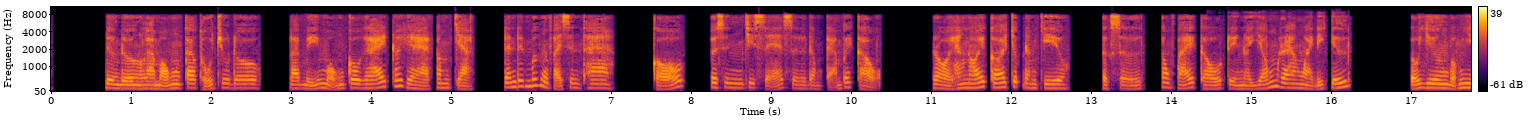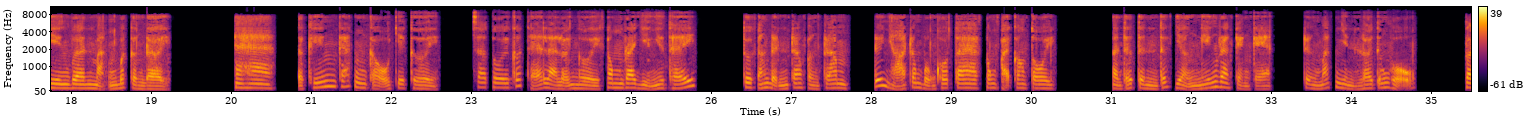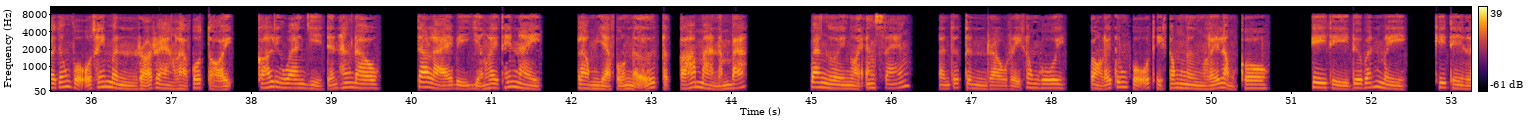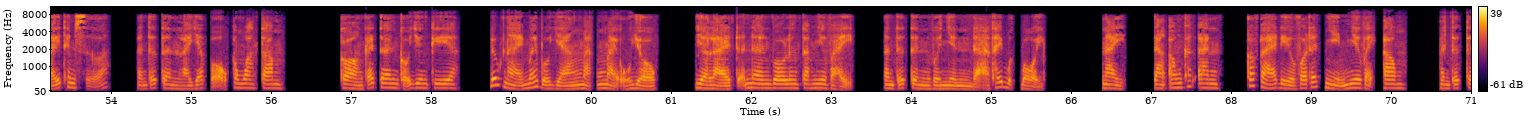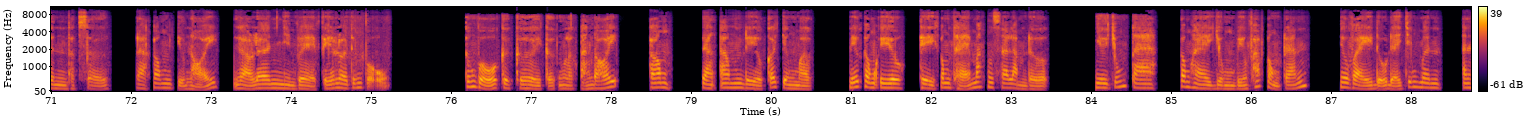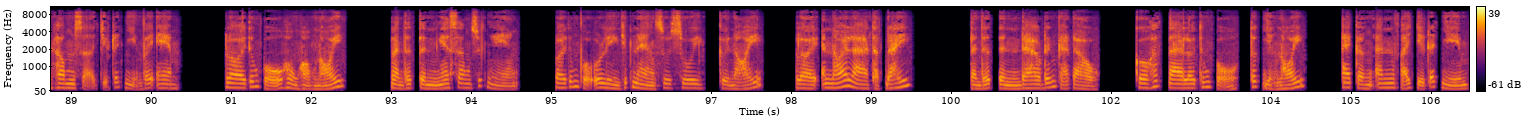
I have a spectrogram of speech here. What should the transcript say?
Đường đường là một cao thủ judo, lại bị một cô gái trói gà không chặt, đánh đến mức phải xin tha. Cổ, tôi xin chia sẻ sự đồng cảm với cậu. Rồi hắn nói có chút đâm chiêu. Thật sự, không phải cậu truyền nồi giống ra ngoài đi chứ. Cổ dương bỗng nhiên bên mặt bất cần đời. Ha ha, thật khiến các cậu chê cười. Sao tôi có thể là loại người không ra gì như thế? Tôi khẳng định trăm phần trăm, đứa nhỏ trong bụng cô ta không phải con tôi. Lành tử tình tức giận nghiến răng càng kẹt, trừng mắt nhìn lôi tướng vũ. Lôi tướng vũ thấy mình rõ ràng là vô tội, có liên quan gì đến hắn đâu. Sao lại bị giận lây thế này, Lòng dạ phụ nữ thật có mà nắm bắt. Ba người ngồi ăn sáng, lệnh tử tình rầu rĩ không vui, còn lấy tuấn vũ thì không ngừng lấy lòng cô. Khi thì đưa bánh mì, khi thì lấy thêm sữa, lệnh tử tình lại giả bộ không quan tâm. Còn cái tên cổ dương kia, lúc này mới bộ dạng mặt mày ủ dột, giờ lại trở nên vô lương tâm như vậy, anh tử tình vừa nhìn đã thấy bực bội. Này, đàn ông các anh, có phải đều vô trách nhiệm như vậy không? anh tử tình thật sự là không chịu nổi, gào lên nhìn về phía lôi tướng vũ. Tướng vũ cười cười cực lực phản đối. Không, đàn ông đều có chừng mực, nếu không yêu thì không thể mắc sai lầm được. Như chúng ta không hề dùng biện pháp phòng tránh, như vậy đủ để chứng minh anh không sợ chịu trách nhiệm với em. Lôi tướng vũ hùng hồn nói. Lành thật tình nghe xong suýt nghẹn. Lôi tướng vũ liền giúp nàng xui xui, cười nói. Lời anh nói là thật đấy. Lành tử tình đau đến cả đầu. Cô hất tay lôi tướng vũ, tức giận nói, ai cần anh phải chịu trách nhiệm.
